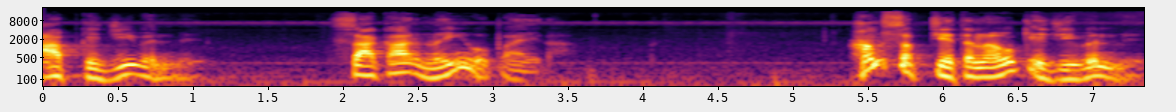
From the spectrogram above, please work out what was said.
आपके जीवन में साकार नहीं हो पाएगा। हम सब चेतनाओं के जीवन में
